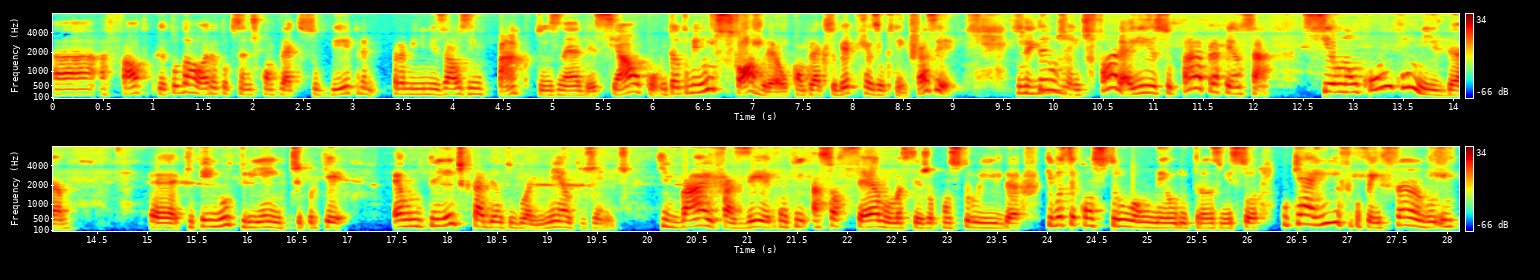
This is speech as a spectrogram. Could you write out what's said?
a, a falta, porque toda hora eu estou precisando de complexo B para minimizar os impactos né, desse álcool, então também não sobra o complexo B para fazer o que tem que fazer. Sim. Então, gente, fora isso, para para pensar, se eu não como comida é, que tem nutriente, porque é um nutriente que está dentro do alimento, gente, que vai fazer com que a sua célula seja construída, que você construa um neurotransmissor. Porque aí eu fico pensando em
